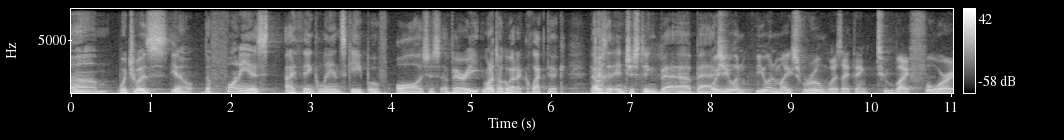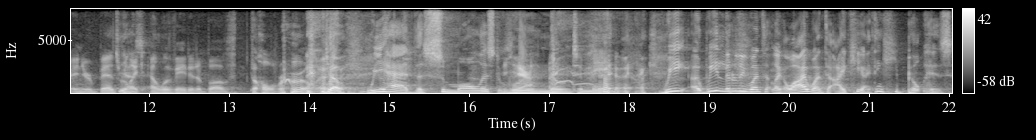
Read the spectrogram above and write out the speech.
Um, which was, you know, the funniest, I think, landscape of all. It's just a very, you want to talk about eclectic. That was an interesting ba- uh, batch. Well, you and you and Mike's room was, I think, two by four, and your beds were Yes. like elevated above the whole room. Yo, we had the smallest room Yeah. known to man. we uh, we literally went to like oh I went to IKEA. I think he built his.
